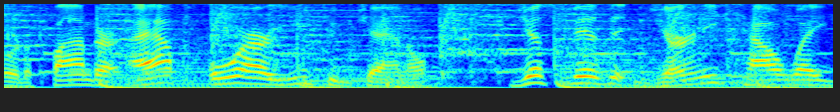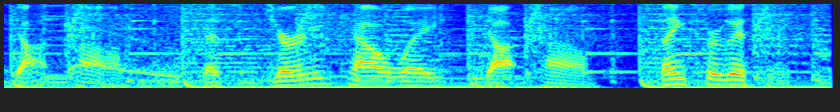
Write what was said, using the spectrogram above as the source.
or to find our app or our YouTube channel, just visit journeycalway.com. That's journeycalway.com. Thanks for listening.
